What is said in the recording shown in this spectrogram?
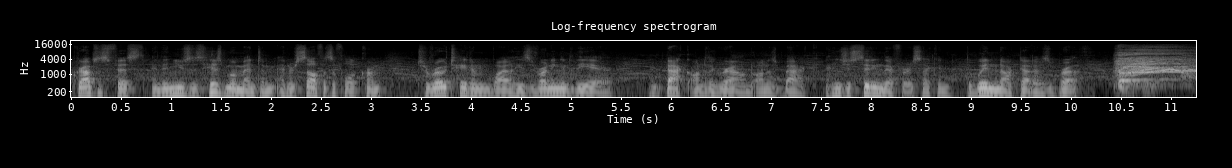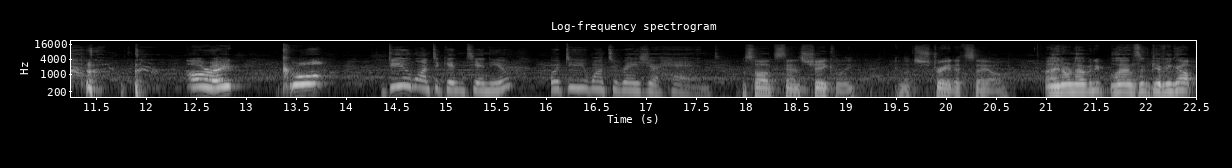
grabs his fist, and then uses his momentum and herself as a fulcrum to rotate him while he's running into the air and back onto the ground on his back. And he's just sitting there for a second, the wind knocked out of his breath. Cool. Do you want to continue, or do you want to raise your hand? Assad stands shakily and looks straight at Saol. I don't have any plans of giving up.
